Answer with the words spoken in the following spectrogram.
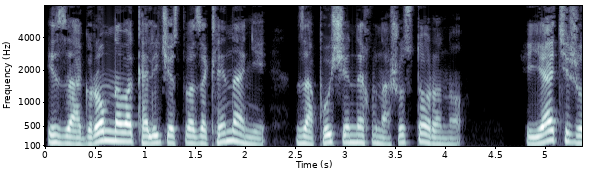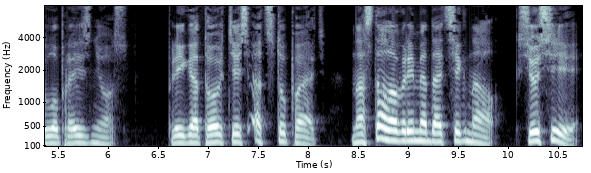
из-за огромного количества заклинаний, запущенных в нашу сторону. Я тяжело произнес. «Приготовьтесь отступать. Настало время дать сигнал. Ксюси!»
